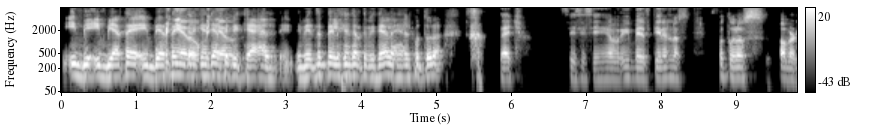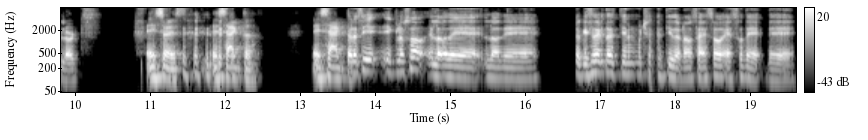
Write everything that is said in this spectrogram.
Invierte, invierte viñedo, en inteligencia artificial. Invierte en inteligencia artificial, es el futuro. De hecho, sí, sí, sí. Invertir en los futuros overlords. Eso es, exacto. Exacto. Pero sí, incluso lo de lo de lo que dices ahorita tiene mucho sentido, ¿no? O sea, eso, eso de, de,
